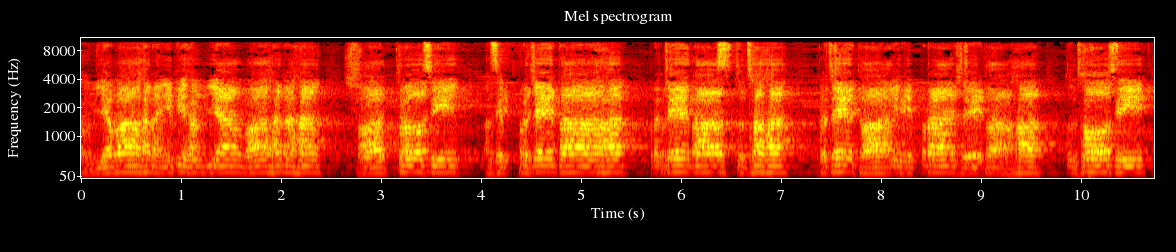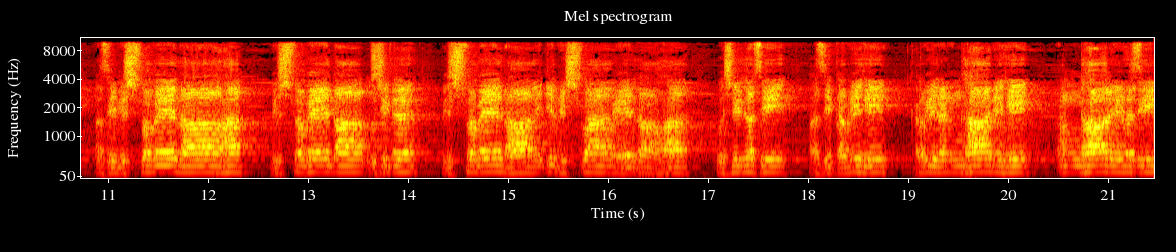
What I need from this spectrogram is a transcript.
हव्यवाहन इति हव्यवाहनः। स्वात्रोऽसि असि प्रचेताः। प्रचेतास्तुथः प्रचेता इति प्राचेताः। तुथोऽसि असि विश्ववेदाः। विश्ववेदा उषिक् विश्ववेदा इति विश्वावेदाः। उषिगसि असि कविः कविरङ्घारिः अङ्घारिरसि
